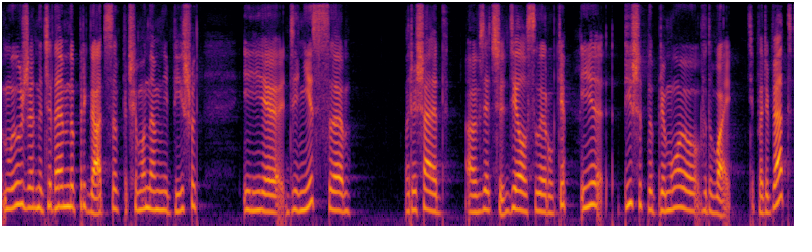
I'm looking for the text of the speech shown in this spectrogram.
Мы уже начинаем напрягаться, почему нам не пишут. И Денис э, решает э, взять дело в свои руки и пишет напрямую в Дубай. Типа, ребят,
